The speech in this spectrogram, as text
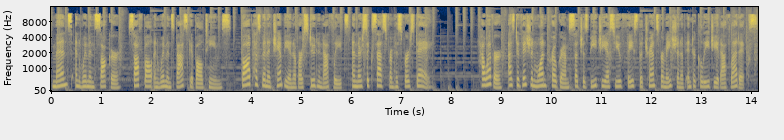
men's and women's soccer, softball and women's basketball teams, Bob has been a champion of our student athletes and their success from his first day. However, as Division I programs such as BGSU face the transformation of intercollegiate athletics,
